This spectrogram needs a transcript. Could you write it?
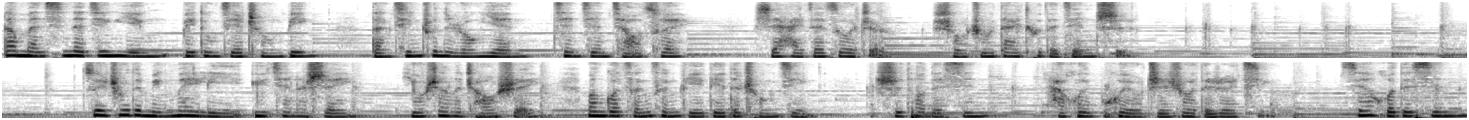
当满心的晶莹被冻结成冰，当青春的容颜渐渐憔悴，谁还在做着守株待兔的坚持？最初的明媚里遇见了谁？忧伤的潮水漫过层层叠叠的憧憬，湿透的心。还会不会有执着的热情？鲜活的心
